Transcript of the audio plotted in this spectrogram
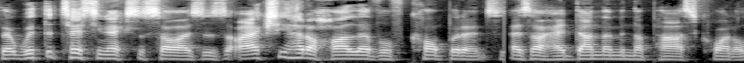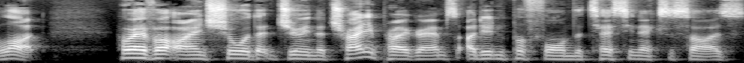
that with the testing exercises, I actually had a high level of competence as I had done them in the past quite a lot. However, I ensured that during the training programs, I didn't perform the testing exercise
